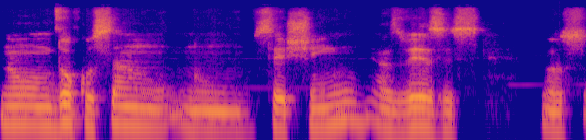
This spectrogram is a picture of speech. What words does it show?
Num Dokusan, num Sesshin, às vezes nós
